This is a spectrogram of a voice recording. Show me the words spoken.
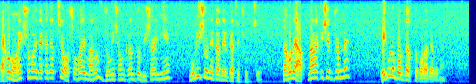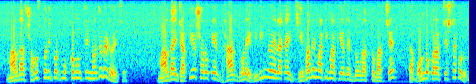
এখন অনেক সময় দেখা যাচ্ছে অসহায় মানুষ জমি সংক্রান্ত বিষয় নিয়ে পুলিশ ও নেতাদের কাছে ছুটছে। তাহলে আপনারা কিসের জন্যে? এগুলো বরদাস্ত করা যাবে না। মালদার সমস্ত রিপোর্ট মুখ্যমন্ত্রীর নজরে রয়েছে। মালদায় জাতীয় সড়কের ধার ধরে বিভিন্ন এলাকায় যেভাবে মাটি মাফিয়াদের দৌরাত্ম্য বাড়ছে, তা বন্ধ করার চেষ্টা করুন।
